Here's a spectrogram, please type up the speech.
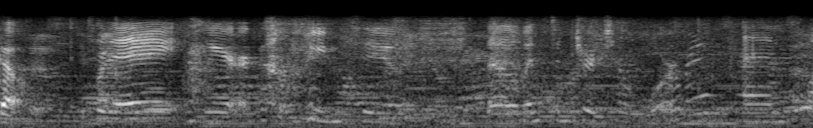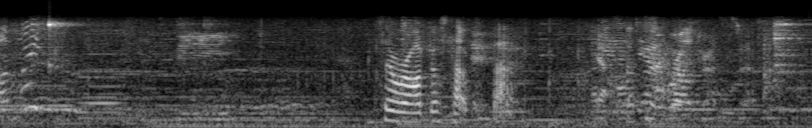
Go. Today we are going to the Winston Churchill War Room and Swan Lake. So we're all dressed up for that. Yeah, that's why we're all dressed up.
